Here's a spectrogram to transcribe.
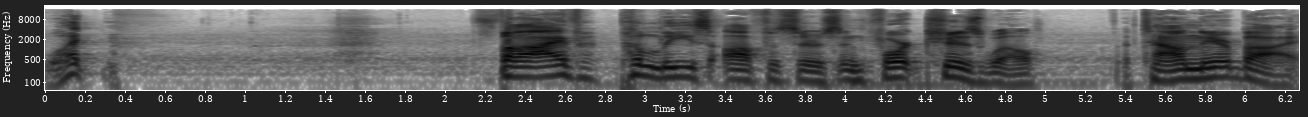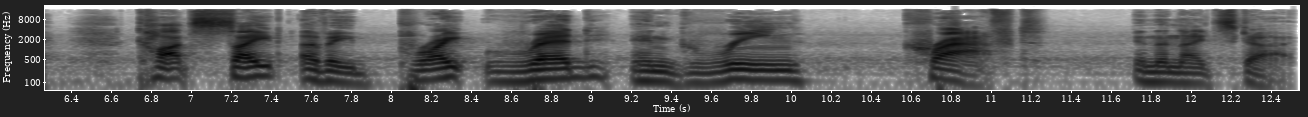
"What?" Five police officers in Fort Chiswell, a town nearby, caught sight of a bright red and green craft in the night sky.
